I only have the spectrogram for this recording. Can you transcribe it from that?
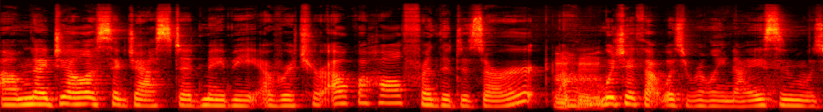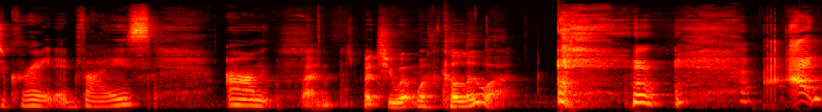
um, Nigella suggested maybe a richer alcohol for the dessert um, which I thought was really nice and was great advice. But, but she went with Kahlua. I,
